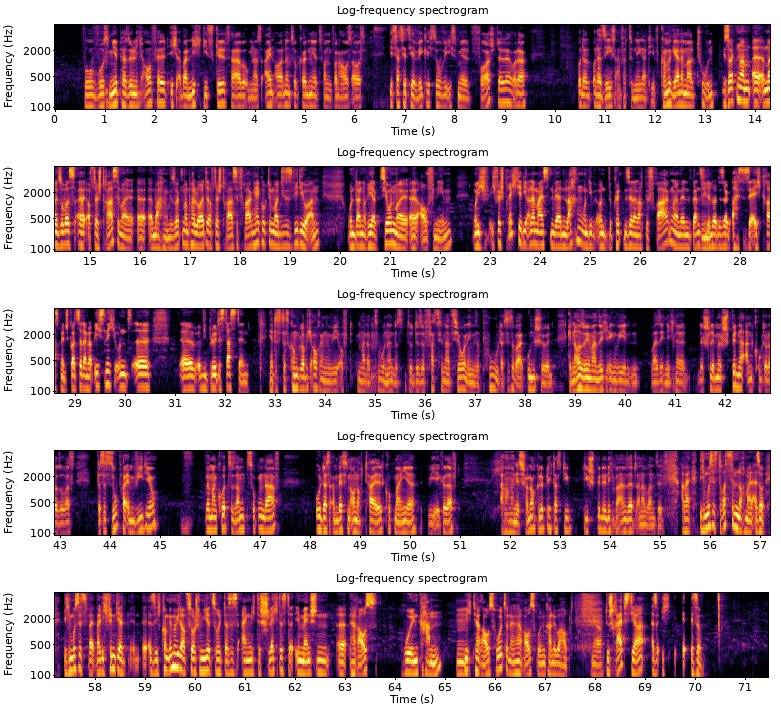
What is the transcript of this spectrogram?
wo, wo es mir persönlich auffällt, ich aber nicht die Skills habe, um das einordnen zu können jetzt von, von Haus aus. Ist das jetzt hier wirklich so, wie ich es mir vorstelle oder oder, oder sehe ich es einfach zu negativ? Können wir gerne mal tun. Wir sollten mal, äh, mal sowas äh, auf der Straße mal äh, machen. Wir sollten mal ein paar Leute auf der Straße fragen, hey, guck dir mal dieses Video an und dann Reaktion mal äh, aufnehmen. Und ich, ich verspreche dir, die allermeisten werden lachen und, die, und wir könnten sie danach befragen. Und dann werden ganz viele mhm. Leute sagen, ach, das ist ja echt krass, Mensch, Gott sei Dank habe ich's nicht und äh, äh, wie blöd ist das denn? Ja, das, das kommt, glaube ich, auch irgendwie oft immer dazu, ne? Das, so diese Faszination, irgendwie so, puh, das ist aber unschön. Genauso wie man sich irgendwie weiß ich nicht, eine, eine schlimme Spinne anguckt oder sowas. Das ist super im Video, wenn man kurz zusammenzucken darf und das am besten auch noch teilt. Guck mal hier, wie ekelhaft. Aber man ist schon auch glücklich, dass die die Spinne nicht bei einem selbst an der Wand sitzt. Aber ich muss jetzt trotzdem noch mal, also ich muss jetzt, weil, weil ich finde ja, also ich komme immer wieder auf Social Media zurück, dass es eigentlich das Schlechteste im Menschen äh, herausholen kann. Hm. Nicht herausholt, sondern herausholen kann überhaupt. Ja. Du schreibst ja, also ich, also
